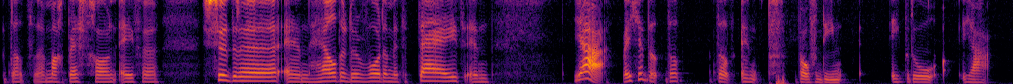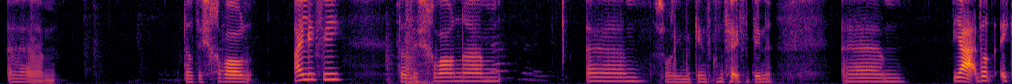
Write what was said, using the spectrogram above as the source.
dat uh, mag best gewoon even sudderen en helderder worden met de tijd. En ja, weet je, dat. dat, dat en bovendien, ik bedoel, ja, um, dat is gewoon. Hi liefie. Dat is gewoon. Um, um, sorry, mijn kind komt even binnen. ja, dat, ik,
